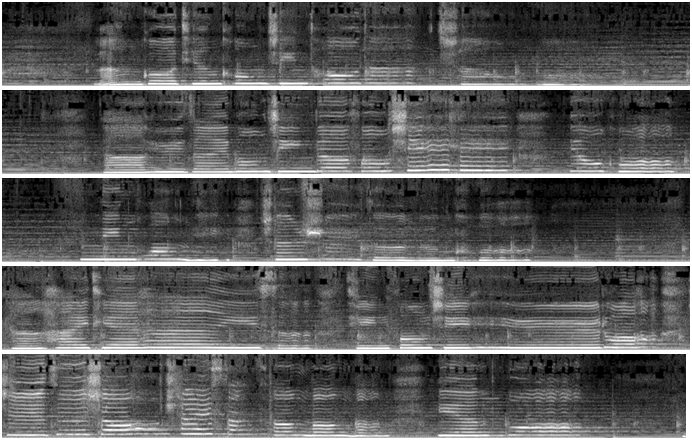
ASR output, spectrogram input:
漫过天空尽头的角落。大雨在梦境的缝隙里游过，凝望你沉看海天一色，听风起雨落，执子手，吹散苍茫茫烟波。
